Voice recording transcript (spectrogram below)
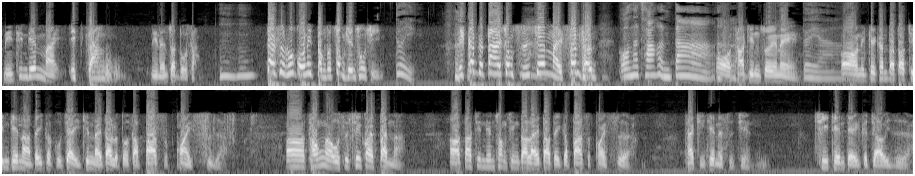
你今天买一张，你能赚多少？嗯哼，但是如果你懂得重拳出击，对，你跟着大师兄直接买三成，哦，那差很大，哦，差金追呢。对呀，哦，你可以看到到今天呢、的一个股价已经来到了多少？八十块四啊，呃，从啊五十七块半呐、啊，到今天创新高来到的一个八十块四啊，才几天的时间，七天的一个交易日啊，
